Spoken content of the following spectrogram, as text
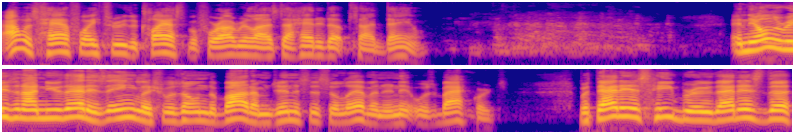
I was halfway through the class before I realized I had it upside down. And the only reason I knew that is English was on the bottom, Genesis 11, and it was backwards. But that is Hebrew. That is the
